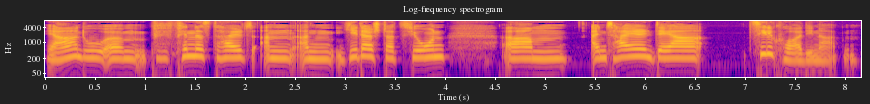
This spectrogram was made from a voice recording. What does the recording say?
Ja, du ähm, findest halt an, an jeder Station ähm, einen Teil der Zielkoordinaten.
